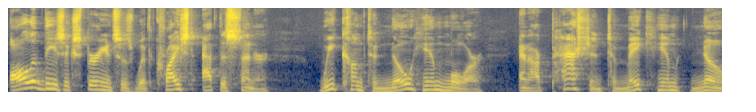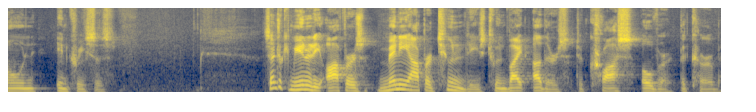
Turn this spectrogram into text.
all of these experiences with Christ at the center, we come to know Him more, and our passion to make Him known increases. Central Community offers many opportunities to invite others to cross over the curb.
